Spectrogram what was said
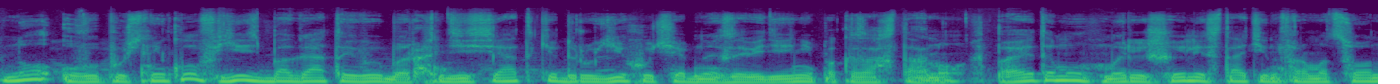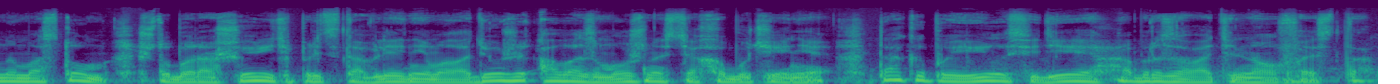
Но у выпускников есть богатый выбор – десятки других учебных заведений по Казахстану. Поэтому мы решили стать информационным мостом, чтобы расширить представление молодежи о возможностях областях обучения. Так и появилась идея образовательного феста.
